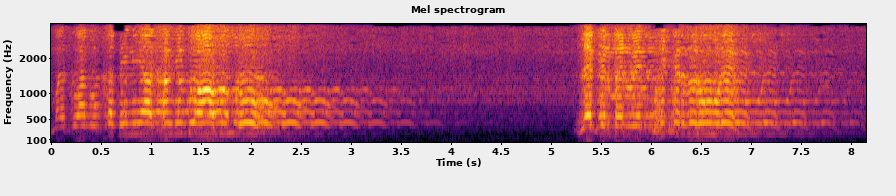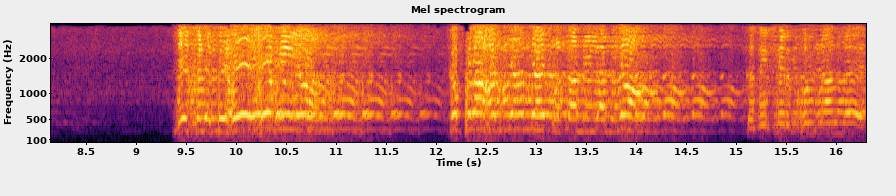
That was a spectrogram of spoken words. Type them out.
میں تمہیں کبھی نہیں آخا گی تو۔ آپ لیکن مینو ایک فکر ضرور ہے۔ جس بے ہوش ہو گئی کپڑا ہٹ جانا ہے پتا نہیں لگتا۔ کدی سر کھل جانا ہے۔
